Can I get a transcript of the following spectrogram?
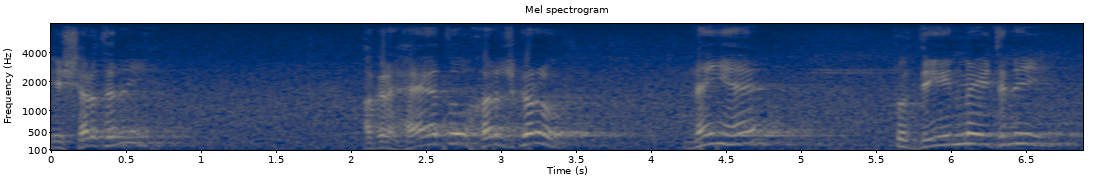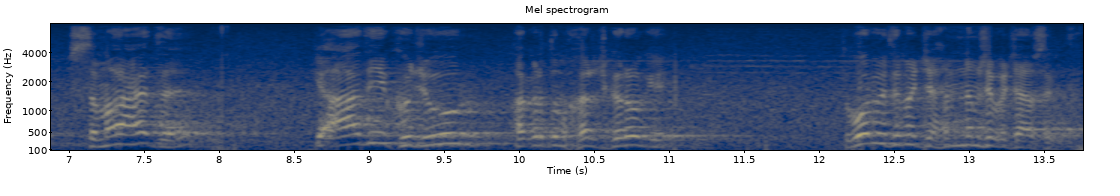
یہ شرط نہیں ہے۔ اگر ہے تو خرچ کرو، نہیں ہے تو دین میں اتنی سماحت ہے کہ آدھی کھجور اگر تم خرچ کرو گے تو وہ بھی تمہیں جہنم سے بچا سکتے۔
